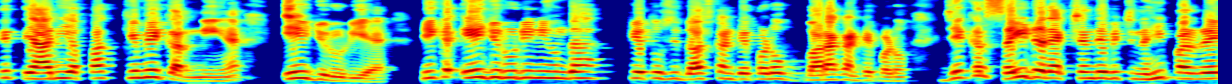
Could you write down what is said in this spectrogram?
ਤੇ ਤਿਆਰੀ ਆਪਾਂ ਕਿਵੇਂ ਕਰਨੀ ਹੈ, ਇਹ ਜ਼ਰੂਰੀ ਹੈ। ਠੀਕ ਹੈ, ਇਹ ਜ਼ਰੂਰੀ ਨਹੀਂ ਹੁੰਦਾ ਕਿ ਤੁਸੀਂ 10 ਘੰਟੇ ਪੜੋ 12 ਘੰਟੇ ਪੜੋ ਜੇਕਰ ਸਹੀ ਡਾਇਰੈਕਸ਼ਨ ਦੇ ਵਿੱਚ ਨਹੀਂ ਪੜ ਰਹੇ,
